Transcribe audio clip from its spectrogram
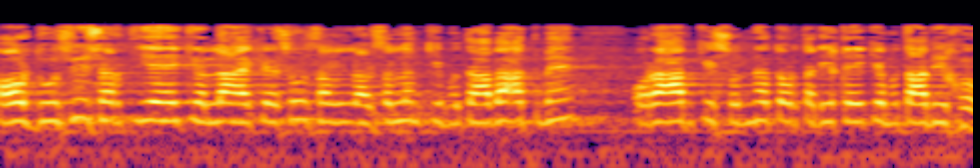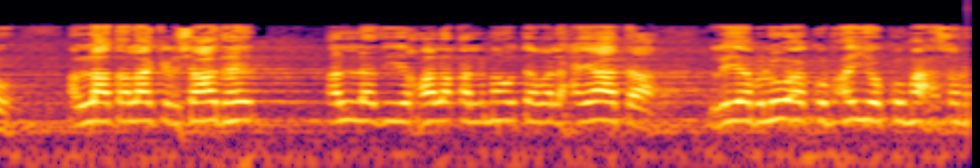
اور دوسری شرط یہ ہے کہ اللہ کے رسول صلی اللہ علیہ وسلم کی مطابعت میں اور آپ کی سنت اور طریقے کے مطابق ہو۔ اللہ تعالیٰ کے ارشاد ہے اللہ خلق الموت والحیات لیبلوکم ایکم احسن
